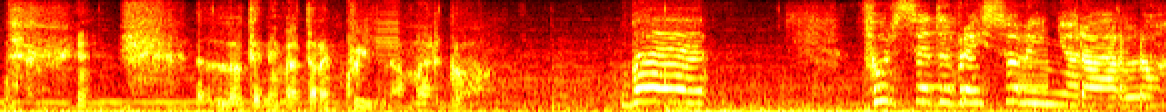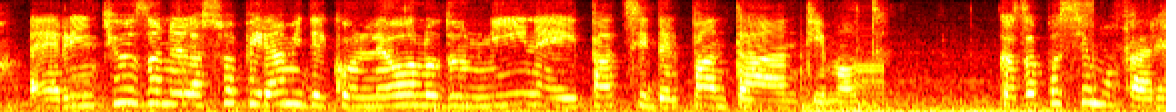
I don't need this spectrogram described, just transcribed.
Lo teneva tranquillo, Margot. Beh, forse dovrei solo ignorarlo. È rinchiuso nella sua piramide con le olodonnine e i pazzi del Panta Antimod. Cosa possiamo fare?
